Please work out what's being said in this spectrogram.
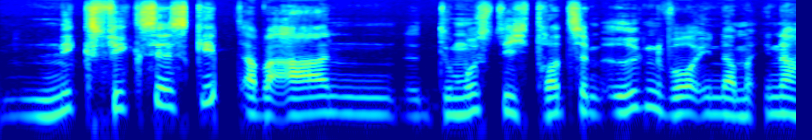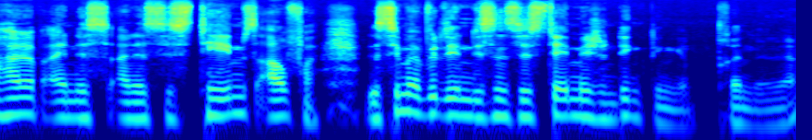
nichts Fixes gibt, aber auch, du musst dich trotzdem irgendwo in der, innerhalb eines, eines Systems aufhalten. Da sind wir wieder in diesen systemischen Ding, Ding drin. Ja?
